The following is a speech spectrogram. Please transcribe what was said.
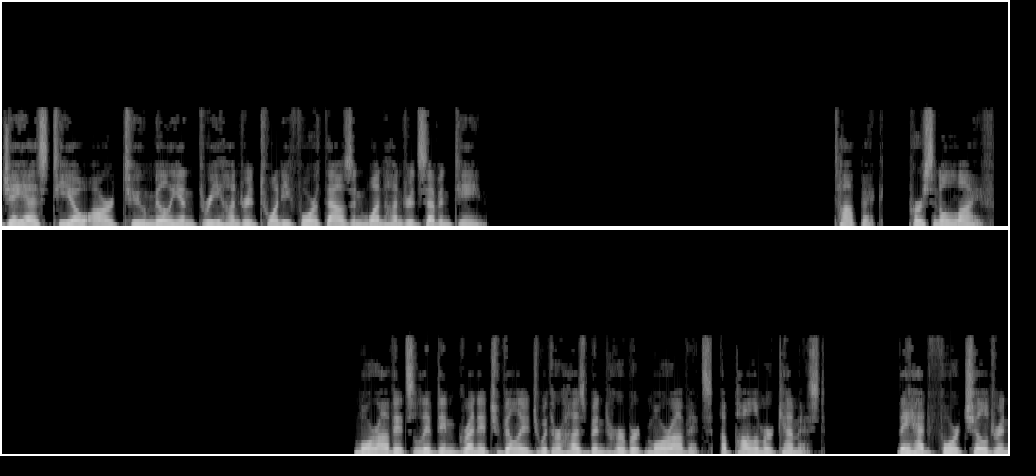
JSTOR 2324117 Topic: Personal life Morawetz lived in Greenwich Village with her husband Herbert Morawetz, a polymer chemist. They had four children,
